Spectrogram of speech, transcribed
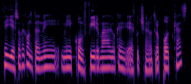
Sí, y eso que contás me, me confirma algo que he escuchado en otro podcast,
